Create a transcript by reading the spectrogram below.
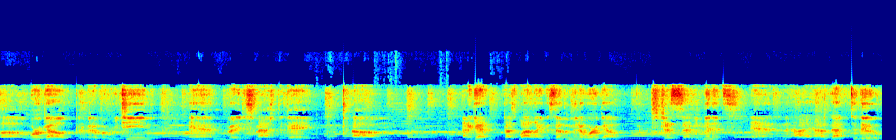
uh, workout, a little bit of a routine, and ready to smash the day. Um, and again, that's why I like the seven minute workout. It's just seven minutes, and I have that to do,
